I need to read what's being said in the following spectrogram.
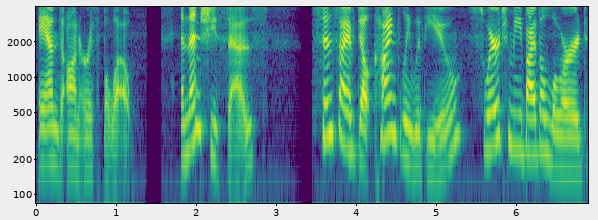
and on earth below. And then she says, since I have dealt kindly with you, swear to me by the Lord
